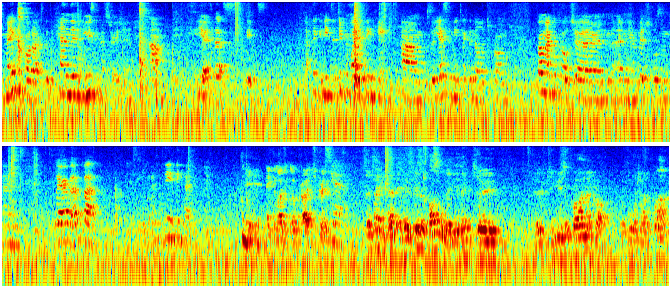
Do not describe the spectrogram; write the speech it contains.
to make a product that we can then use in restoration? Um, yeah, that's, it's, I think it needs a different way of thinking. Um, so yes, we need to take the knowledge from from agriculture and, and you know, vegetables and, and wherever, but I didn't think about it. Yeah, ecological approach, Chris. Yeah. So taking that, is, is it possible then, you think, to, to, to use a primer crop before trying to plant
